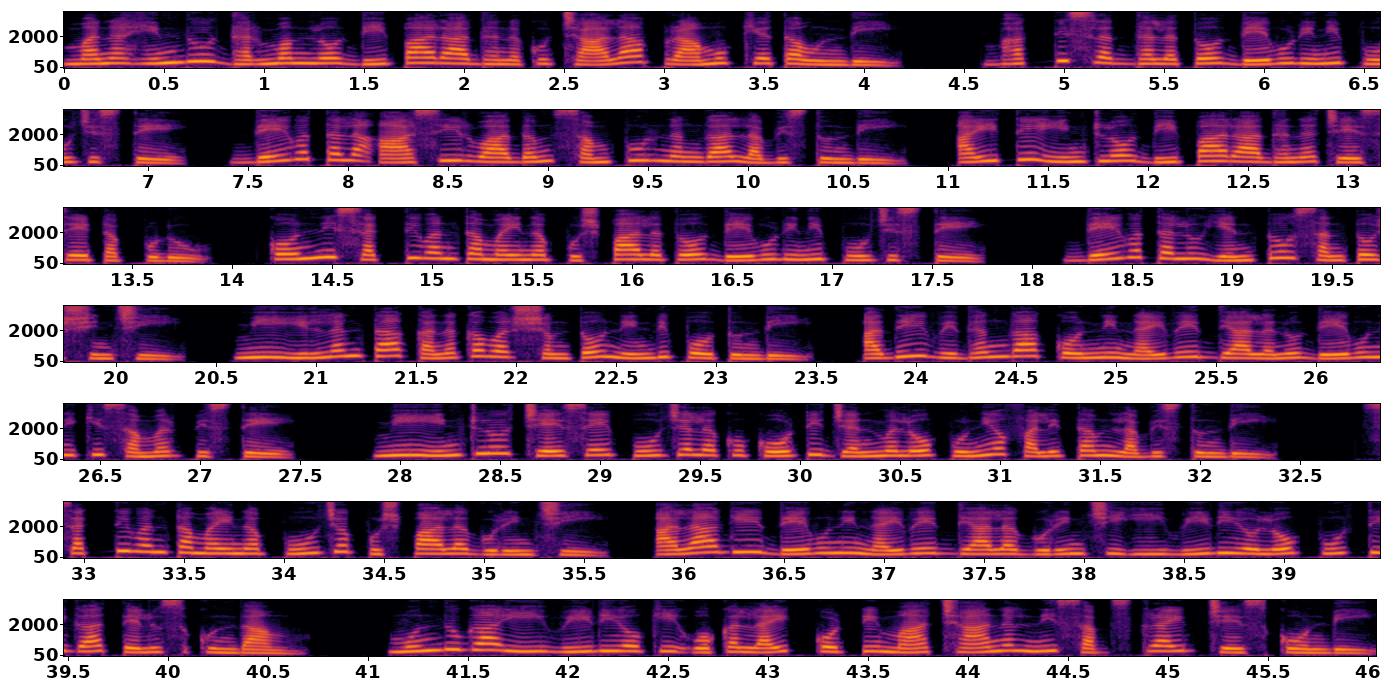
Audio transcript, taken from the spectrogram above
మన హిందూ ధర్మంలో దీపారాధనకు చాలా ప్రాముఖ్యత ఉంది. భక్తి శ్రద్ధలతో దేవుడిని పూజిస్తే దేవతల ఆశీర్వాదం సంపూర్ణంగా లభిస్తుంది. అయితే ఇంట్లో దీపారాధన చేసేటప్పుడు కొన్ని శక్తివంతమైన పుష్పాలతో దేవుడిని పూజిస్తే దేవతలు ఎంతో సంతోషించి మీ ఇల్లంతా కనకవర్షంతో నిండిపోతుంది. అదే విధంగా కొన్ని నైవేద్యాలను దేవునికి సమర్పిస్తే మీ ఇంట్లో చేసే పూజలకు కోటి జన్మలో పుణ్య ఫలితం లభిస్తుంది. శక్తివంతమైన పూజ పుష్పాల గురించి అలాగే దేవుని నైవేద్యాల గురించి ఈ వీడియోలో పూర్తిగా తెలుసుకుందాం. ముందుగా ఈ వీడియోకి ఒక లైక్ కొట్టి మా ఛానల్ని సబ్స్క్రైబ్ చేసుకోండి.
